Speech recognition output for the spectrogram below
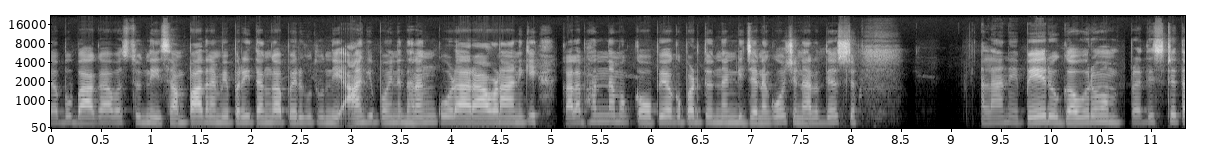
డబ్బు బాగా వస్తుంది. సంపాదన విపరీతంగా పెరుగుతుంది. ఆగిపోయిన ధనం కూడా రావడానికి కలబంధం మొక్క ఉపయోగపడుతుందండి. జనగోచ నరదోష అలానే పేరు గౌరవం ప్రతిష్ఠిత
